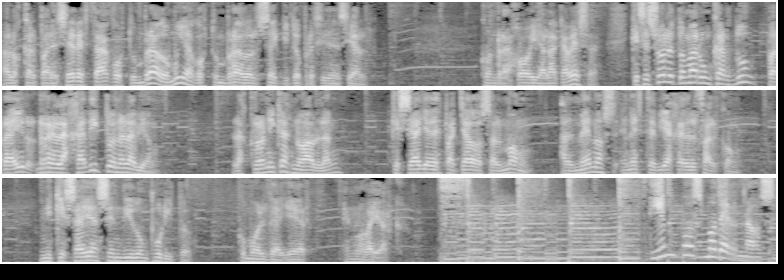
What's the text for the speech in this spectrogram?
a los que al parecer está acostumbrado, muy acostumbrado el séquito presidencial. Con Rajoy a la cabeza, que se suele tomar un cardú para ir relajadito en el avión. Las crónicas no hablan que se haya despachado salmón, al menos en este viaje del Falcón, ni que se haya encendido un purito, como el de ayer en Nueva York. Tiempos modernos.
